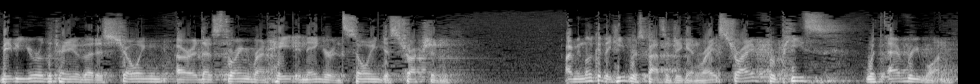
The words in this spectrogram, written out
Maybe you're the tornado that is showing, or that's throwing around hate and anger and sowing destruction. I mean, look at the Hebrews passage again, right? Strive for peace with everyone.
